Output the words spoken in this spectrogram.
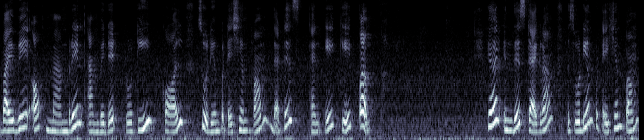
by way of membrane embedded protein called sodium potassium pump that is NAK pump. Here in this diagram the sodium potassium pump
